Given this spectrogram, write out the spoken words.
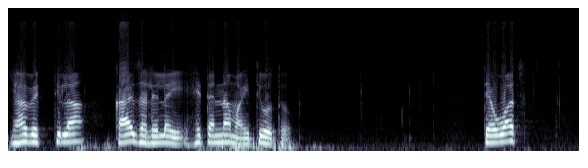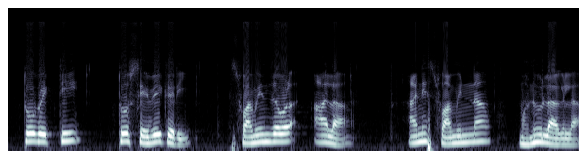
ह्या व्यक्तीला काय झालेलं आहे हे त्यांना माहिती होतं. तेव्हाच तो व्यक्ती तो सेवेकरी स्वामींजवळ आला आणि स्वामींना म्हणू लागला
